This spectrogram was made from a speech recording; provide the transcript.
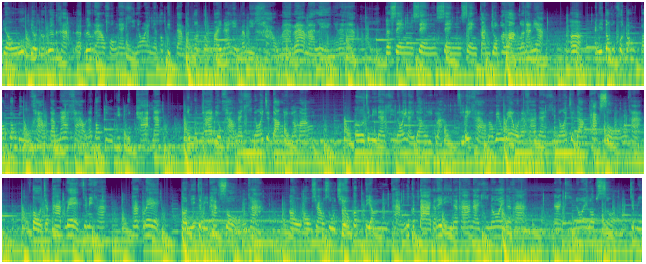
เดี๋ยวเดี๋ยวเดี๋ยวเรื่องค่ะเรื่องราวของนาคีน้อยเนี่ยต้องติดตามกันตอนต่อไปนะเห็นว่ามีข่าวมาร่ามาแรงนะฮะจะแซงแซงแซงแซงกันจอมพลังแล้วนะเนี่ยเอออันนี้ต้องทุกคนต้องต้องต้องดูข่าวตามหน้าข่าวนะต้องดูพี่พุทธะนะพี่พุทธะเดี๋ยวข่าวนาคีน้อยจะดังอีกแล้วมั้งเออจะมีนาคีน้อยไหนดังอีกล่ะสิได้ข่าวมาแว่วๆนะคะ นาคีน้อยจะดังภาคสองค่ะ ต่อจากภาคแรกใช่ไหมคะภาคแรกตอนนี้จะมีภาคสองค่ะ เอาเอาชาวโซเชียลก็เตรียมถางลูกกระตากันให้ดีนะคะ นาคีน้อยนะคะ นาคีน้อยรอบสองจะมี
